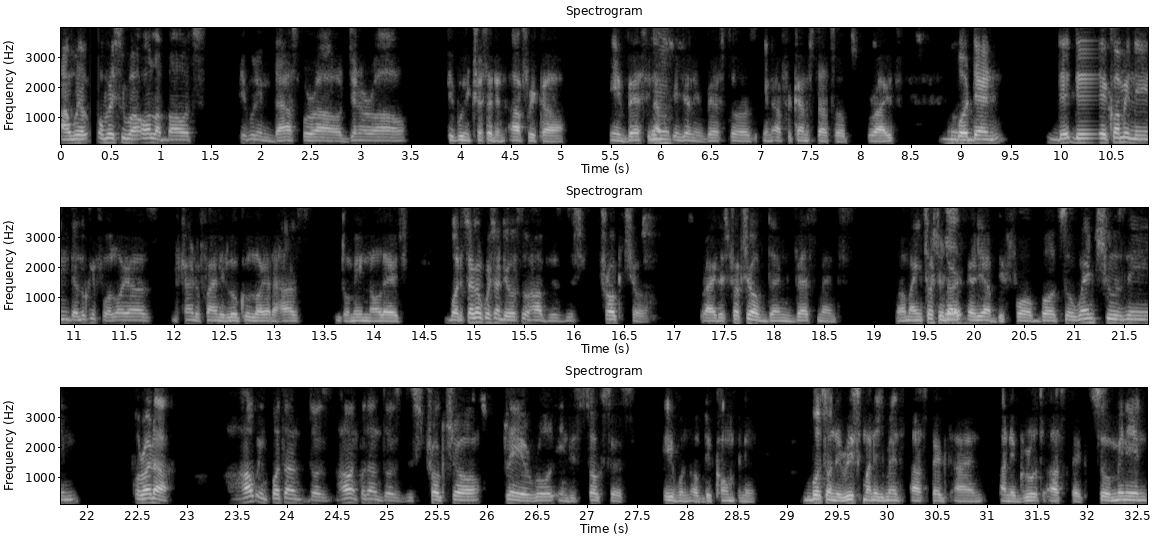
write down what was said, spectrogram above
And we're obviously we're all about people in diaspora or general people interested in Africa investing as Mm. angel investors in African startups, right? Mm. But then they, they're coming in, they're looking for lawyers, they're trying to find a local lawyer that has domain knowledge. But the second question they also have is the structure, right? The structure of the investments. Um, I touched on that earlier before, but so when choosing, or rather, how important does how important does the structure play a role in the success even of the company, both on the risk management aspect and and the growth aspect? So meaning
